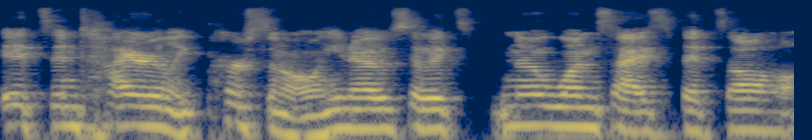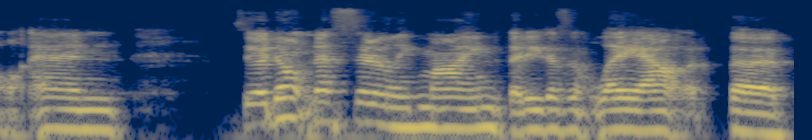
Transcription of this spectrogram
it's entirely personal you know? So it's no one size fits all. And so i don't necessarily mind that he doesn't lay out the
